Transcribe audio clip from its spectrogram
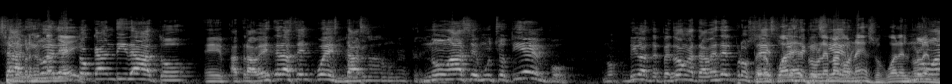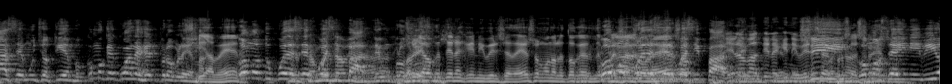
Salió electo candidato eh, a través de las encuestas no hace mucho tiempo. No, dígate, perdón, a través del proceso. ¿Pero ¿Cuál es el problema con eso? ¿Cuál es el no hace mucho tiempo. ¿Cómo que cuál es el problema? Sí, a ver. ¿Cómo tú puedes ser juez y parte un proceso? Pero que tiene que inhibirse de eso cuando le toque el ¿Cómo puede ser juez y parte? nada más tiene que inhibirse sí, como se inhibió,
